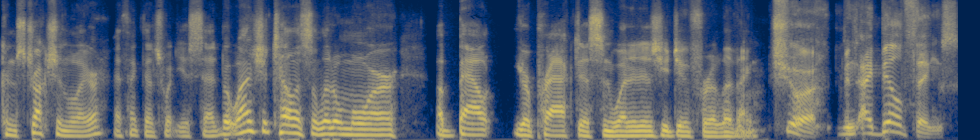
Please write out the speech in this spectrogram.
construction lawyer. I think that's what you said. But why don't you tell us a little more about your practice and what it is you do for a living. Sure. I, mean, I build things,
